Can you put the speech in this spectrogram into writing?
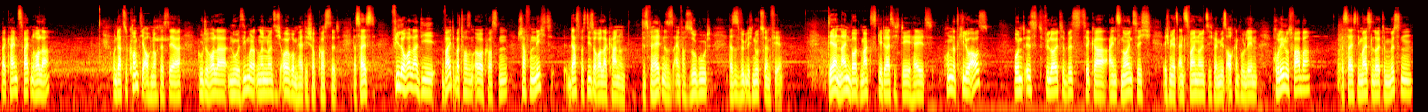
bei keinem zweiten Roller. Und dazu kommt ja auch noch, dass der gute Roller nur 799 Euro im Hertie Shop kostet. Das heißt, viele Roller, die weit über 1000 Euro kosten, schaffen nicht das, was dieser Roller kann. Und das Verhältnis ist einfach so gut, das ist wirklich nur zu empfehlen. Der Ninebot Max G30D hält 100 Kilo aus und ist für Leute bis ca. 1,90, ich bin jetzt 1,92, bei mir ist auch kein Problem, problemlos fahrbar. Das heißt, die meisten Leute müssen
